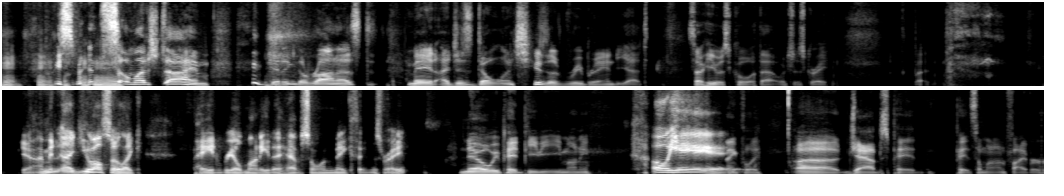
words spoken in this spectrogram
we spent so much time getting the Ranas made. I just don't want you to rebrand yet. So he was cool with that, which is great. But yeah, I mean, uh, you also like paid real money to have someone make things, right? no, we paid PBE money, Oh yeah, yeah, yeah. thankfully. Uh Jabs paid paid someone on Fiverr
